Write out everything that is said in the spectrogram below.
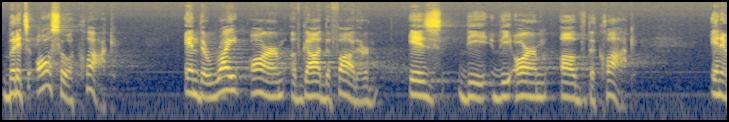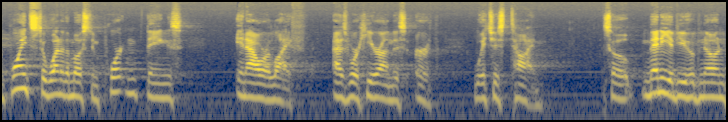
But it's also a clock. And the right arm of God the Father is the, the arm of the clock. And it points to one of the most important things in our life as we're here on this earth, which is time. So many of you have known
